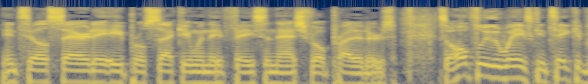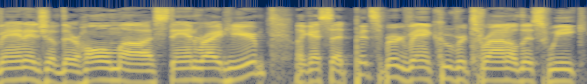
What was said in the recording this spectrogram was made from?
until Saturday, April second, when they face the Nashville Predators. So hopefully the Wings can take advantage of their home uh, stand right here. Like I said, Pittsburgh, Vancouver, Toronto this week,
